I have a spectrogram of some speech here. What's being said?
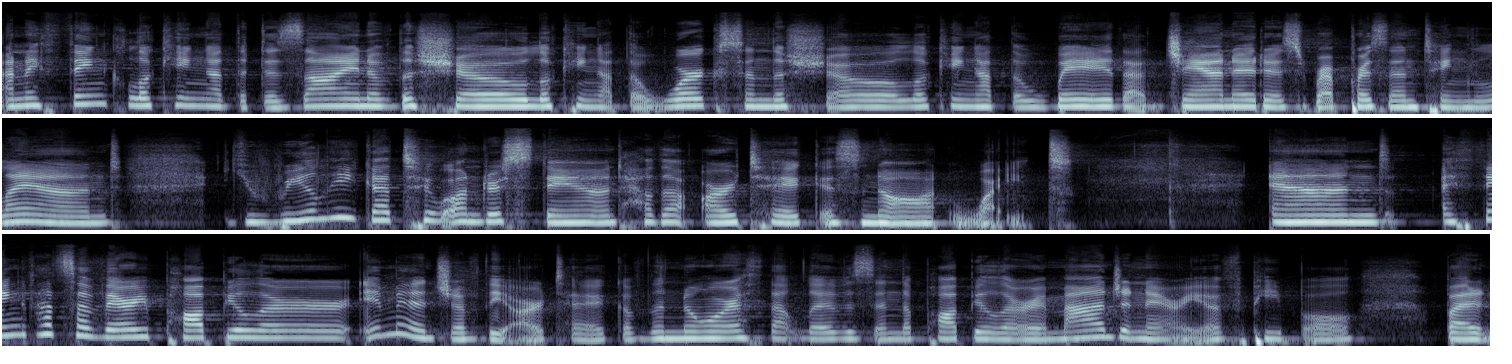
And I think looking at the design of the show, looking at the works in the show, looking at the way that Janet is representing land, you really get to understand how the Arctic is not white. And I think that's a very popular image of the Arctic, of the North that lives in the popular imaginary of people. But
